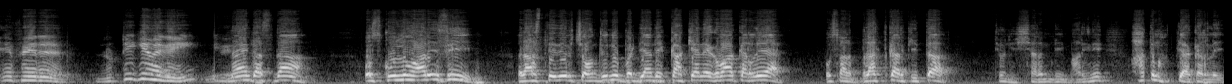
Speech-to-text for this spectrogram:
ਇਹ ਫਿਰ ਲੁੱਟੀ ਕਿਵੇਂ ਗਈ? ਮੈਂ ਦੱਸਦਾ ਉਹ ਸਕੂਲੋਂ ਆ ਰਹੀ ਸੀ। ਰਸਤੇ ਦੇ ਵਿੱਚ ਆਉਂਦੀ ਨੂੰ ਵੱਡਿਆਂ ਦੇ ਕਾਕਿਆਂ ਨੇ ਅਗਵਾ ਕਰ ਲਿਆ। ਉਸ ਨਾਲ ਬਲਾਤਕਾਰ ਕੀਤਾ ਤੇ ਉਹਨੇ ਸ਼ਰਮ ਦੀ ਮਾਰੀ ਨੇ ਆਤਮ ਹੱਤਿਆ ਕਰ ਲਈ।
